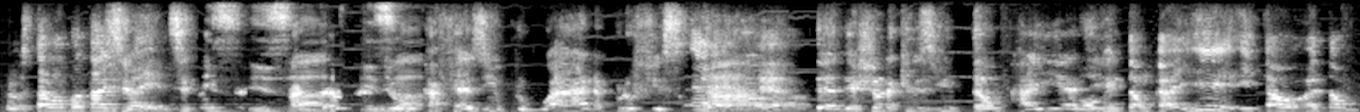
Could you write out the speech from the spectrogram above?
para você dar uma vantagem para ele. Você tem exato, exato. um cafezinho pro guarda, pro fiscal, é, é. deixando aqueles vintão cair ali. Ou vintão cair, então, então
